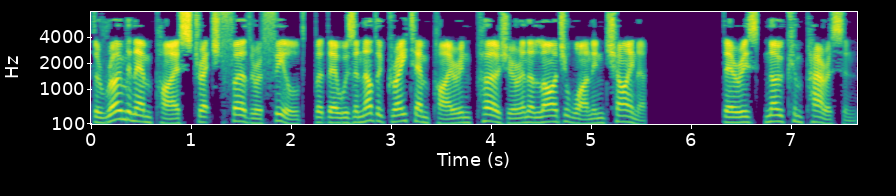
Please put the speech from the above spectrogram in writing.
The Roman Empire stretched further afield, but there was another great empire in Persia and a larger one in China. There is, no comparison.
